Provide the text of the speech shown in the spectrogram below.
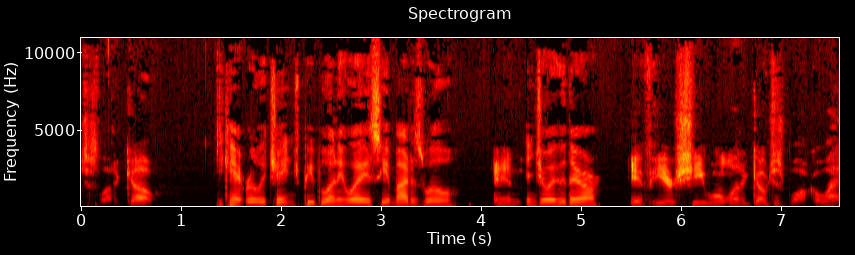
Just let it go. You can't really change people anyway, so you might as well And enjoy who they are. if he or she won't let it go, just walk away.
